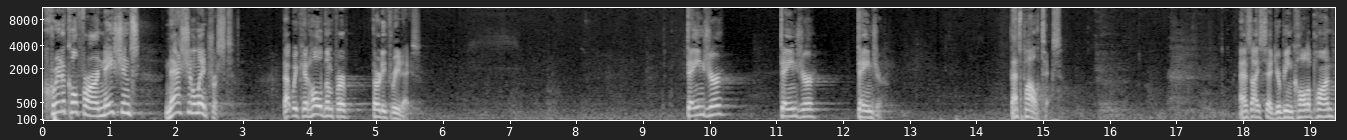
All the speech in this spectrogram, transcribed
critical for our nation's national interest that we could hold them for 33 days. Danger, danger, danger. That's politics. As I said, you're being called upon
